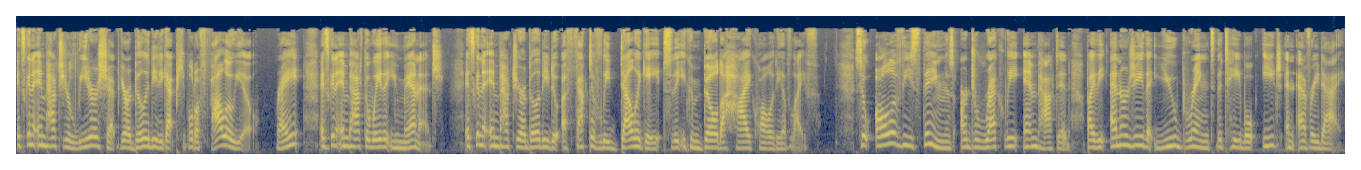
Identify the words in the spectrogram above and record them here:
It's going to impact your leadership, your ability to get people to follow you, right? It's going to impact the way that you manage. It's going to impact your ability to effectively delegate so that you can build a high quality of life. So, all of these things are directly impacted by the energy that you bring to the table each and every day.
